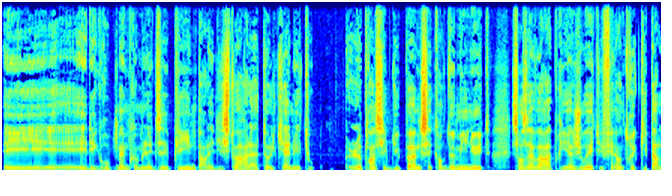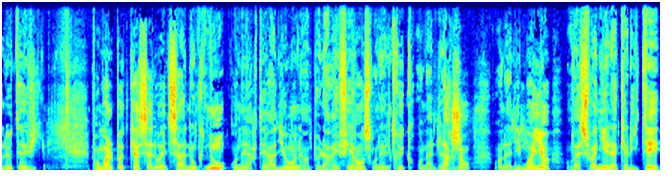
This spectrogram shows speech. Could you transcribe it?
Et, des groupes même comme Led Zeppelin parlaient d'histoire à la Tolkien et tout. Le principe du punk, c'est qu'en deux minutes, sans avoir appris à jouer, tu fais un truc qui parle de ta vie. Pour moi, le podcast, ça doit être ça. Donc nous, on est Arte Radio, on est un peu la référence, on est le truc, on a de l'argent, on a des moyens, on va soigner la qualité,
